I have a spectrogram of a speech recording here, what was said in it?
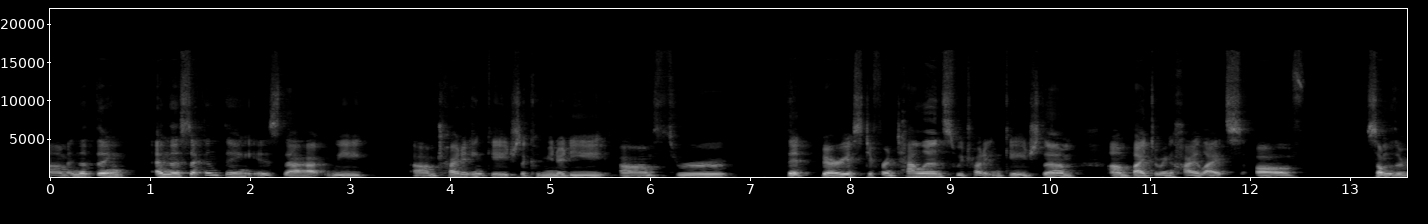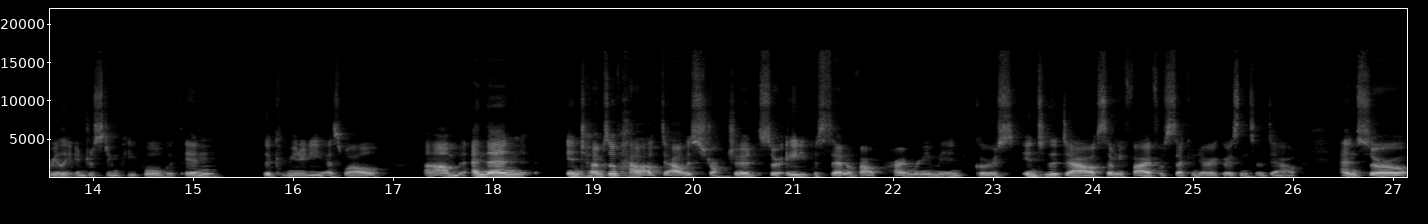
Um, and the thing, and the second thing is that we um, try to engage the community um, through the various different talents. We try to engage them by doing highlights of some of the really interesting people within the community as well. Um, and then in terms of how our DAO is structured, so 80% of our primary mint goes into the DAO, 75 of secondary goes into the DAO. And so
